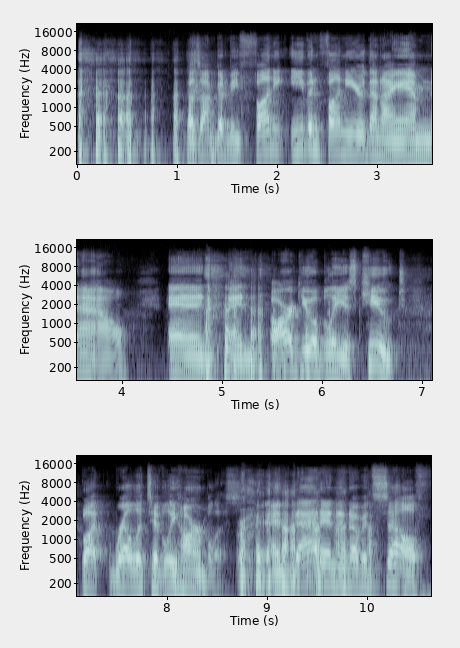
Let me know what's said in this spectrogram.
because I'm going to be funny, even funnier than I am now, and and arguably as cute. But relatively harmless, and that in and of itself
